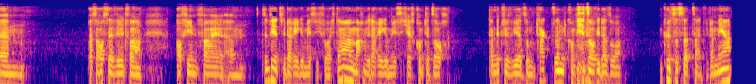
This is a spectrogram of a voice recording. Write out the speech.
Ähm, was auch sehr wild war. Auf jeden Fall ähm, sind wir jetzt wieder regelmäßig für euch da, machen wir da regelmäßig. Es kommt jetzt auch, damit wir wieder so im Takt sind, kommt jetzt auch wieder so in kürzester Zeit wieder mehr,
